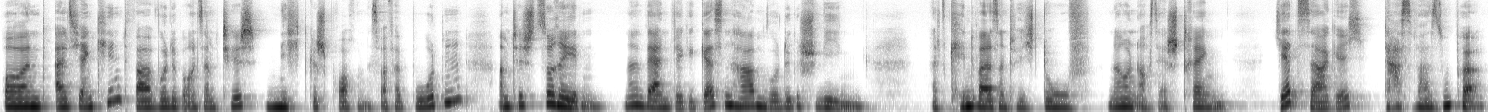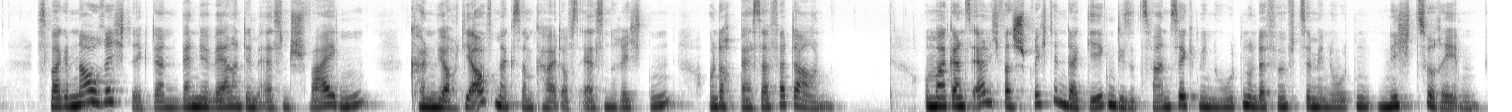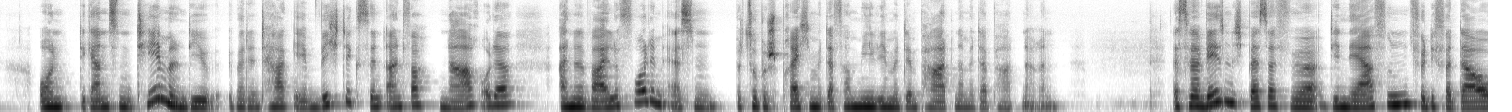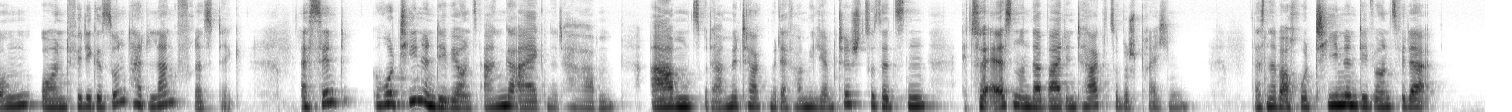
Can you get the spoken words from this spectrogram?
Und als ich ein Kind war, wurde bei uns am Tisch nicht gesprochen. Es war verboten, am Tisch zu reden. Ne, während wir gegessen haben, wurde geschwiegen. Als Kind war das natürlich doof ne, und auch sehr streng. Jetzt sage ich, das war super. Es war genau richtig, denn wenn wir während dem Essen schweigen, können wir auch die Aufmerksamkeit aufs Essen richten und auch besser verdauen. Und mal ganz ehrlich, was spricht denn dagegen, diese 20 Minuten oder 15 Minuten nicht zu reden? Und die ganzen Themen, die über den Tag eben wichtig sind, einfach nach oder eine Weile vor dem Essen zu besprechen mit der Familie, mit dem Partner, mit der Partnerin. Es wäre wesentlich besser für die Nerven, für die Verdauung und für die Gesundheit langfristig. Es sind Routinen, die wir uns angeeignet haben, abends oder am Mittag mit der Familie am Tisch zu sitzen, zu essen und dabei den Tag zu besprechen. Das sind aber auch Routinen, die wir uns wieder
